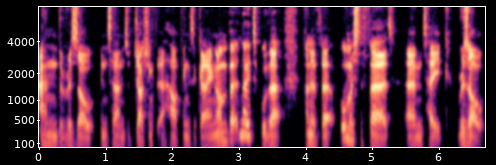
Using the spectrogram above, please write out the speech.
and the result in terms of judging how things are going on. But notable that kind of uh, almost a third um, take result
